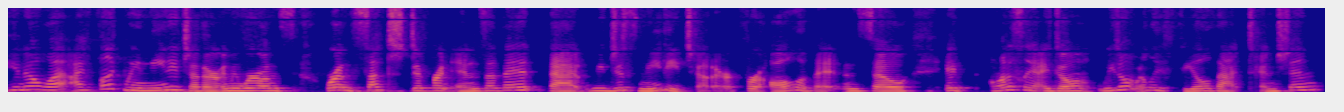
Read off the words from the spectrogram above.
You know what? I feel like we need each other. I mean we're on we're on such different ends of it that we just need each other for all of it. And so it honestly i don't we don't really feel that tension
